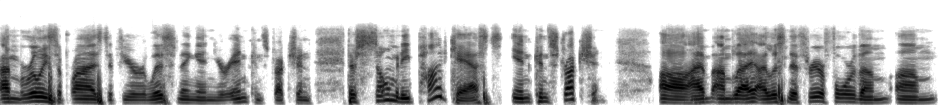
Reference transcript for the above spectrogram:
I'm really surprised if you're listening and you're in construction. There's so many podcasts in construction. Uh, I'm, I'm glad I listened to three or four of them, um,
